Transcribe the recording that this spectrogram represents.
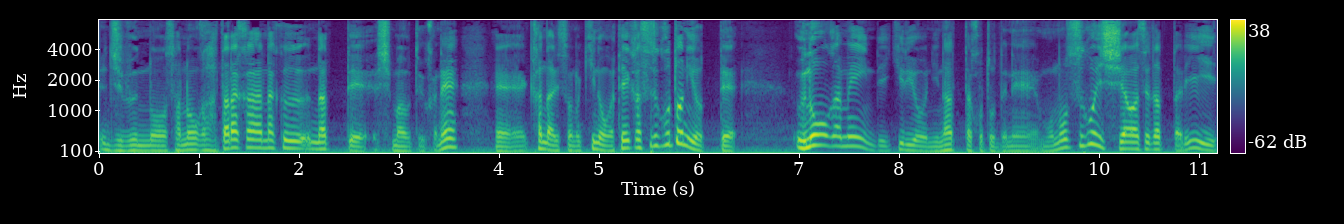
ー、自分の左脳が働かなくなってしまうというかね、えー、かなりその機能が低下することによって、右脳がメインで生きるようになったことでね、ものすごい幸せだったり、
